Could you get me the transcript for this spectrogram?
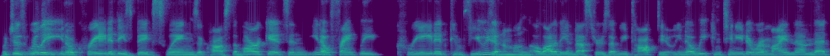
which has really, you know, created these big swings across the markets and, you know, frankly created confusion among a lot of the investors that we talk to. You know, we continue to remind them that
